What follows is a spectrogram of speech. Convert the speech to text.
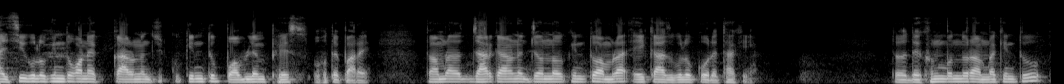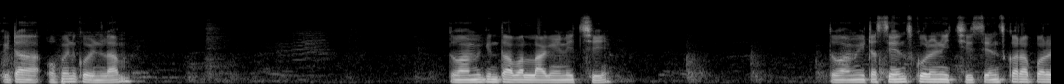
আইসিগুলো কিন্তু অনেক কারণে কিন্তু প্রবলেম ফেস হতে পারে। তো আমরা, যার কারণের জন্য কিন্তু আমরা এই কাজগুলো করে থাকি। তো দেখুন বন্ধুরা, আমরা কিন্তু এটা ওপেন করে নিলাম। তো আমি কিন্তু আবার লাগিয়ে নিচ্ছি। তো আমি এটা চেঞ্জ করে নিচ্ছি। চেঞ্জ করার পরে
